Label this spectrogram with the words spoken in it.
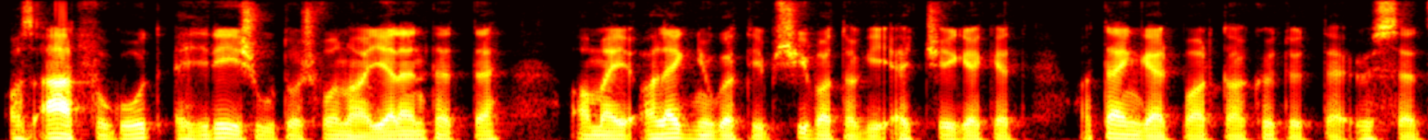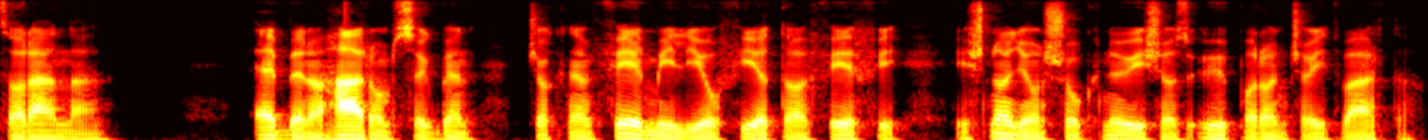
Az átfogót egy rézsútos vonal jelentette, amely a legnyugatibb sivatagi egységeket a tengerparttal kötötte össze Zaránnál. Ebben a háromszögben csak nem félmillió fiatal férfi és nagyon sok nő is az ő parancsait várta.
